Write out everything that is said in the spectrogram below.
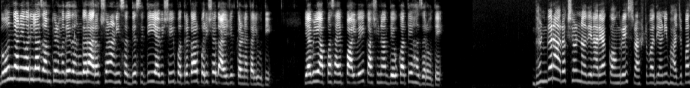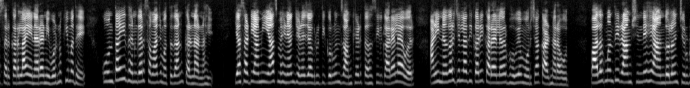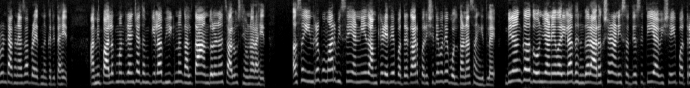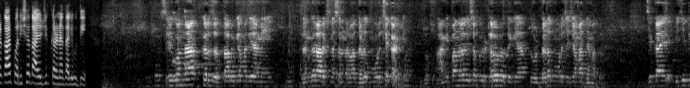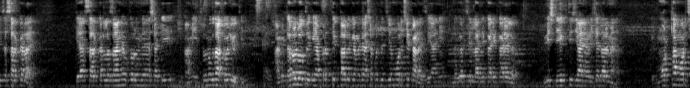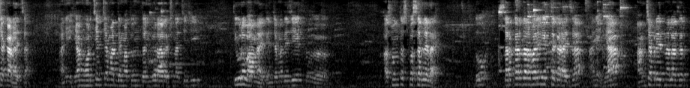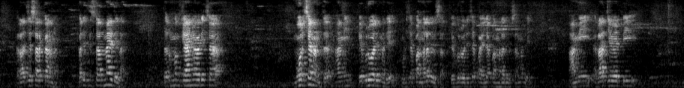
दोन जानेवारीला जामखेडमध्ये धनगर आरक्षण आणि सद्यस्थिती याविषयी पत्रकार परिषद आयोजित करण्यात आली होती. यावेळी आप्पासाहेब पालवे काशीनाथ देवकाते हजर होते. धनगर आरक्षण न देणाऱ्या काँग्रेस राष्ट्रवादी आणि भाजपा सरकारला येणाऱ्या निवडणुकीमध्ये कोणताही धनगर समाज मतदान करणार नाही. यासाठी आम्ही याच महिन्यात जनजागृती करून जामखेड तहसील कार्यालयावर आणि नगर जिल्हाधिकारी कार्यालयावर भव्य मोर्चा काढणार आहोत. पालकमंत्री राम शिंदे हे आंदोलन चिरडून टाकण्याचा प्रयत्न करीत आहेत. आम्ही पालकमंत्र्यांच्या धमकीला भीक न घालता आंदोलनं चालूच ठेवणार आहेत. असं इंद्रकुमार भिसे यांनी जामखेड येथे पत्रकार परिषदेमध्ये बोलताना सांगितलंय. दिनांक दोन जानेवारीला धनगर आरक्षण आणि सद्यस्थिती याविषयी पत्रकार परिषद आयोजित करण्यात आली होती. श्रीगोंदा कर्जत तालुक्यामध्ये आम्ही धनगर आरक्षणासंदर्भात धडक मोर्चे काढले. आम्ही पंधरा दिवसापूर्वी ठरवलं होतं की या धडक मोर्चाच्या माध्यमातून जे काय बीजेपीचं सरकार आहे त्या सरकारला जाणीव करून देण्यासाठी आम्ही चुणूक दाखवली होती. आम्ही ठरवलं होतं की या प्रत्येक तालुक्यामध्ये अशा पद्धतीचे मोर्चे काढायचे आणि नगर जिल्हाधिकारी कार्यालय वीस ते एकतीस जानेवारीच्या दरम्यान एक मोठा मोर्चा काढायचा. आणि ह्या मोर्चांच्या माध्यमातून धनगर आरक्षणाची जी तीव्र भावना आहे त्यांच्यामध्ये जी एक असंतोष पसरलेला आहे तो सरकार दरबारी व्यक्त करायचा आणि ह्या आमच्या प्रयत्नाला जर राज्य सरकारनं प्रतिसाद नाही दिला तर मग जानेवारीच्या मोर्चानंतर आम्ही फेब्रुवारीमध्ये पुढच्या पंधरा दिवसात फेब्रुवारीच्या पहिल्या पंधरा दिवसामध्ये आम्ही राज्यव्यापी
